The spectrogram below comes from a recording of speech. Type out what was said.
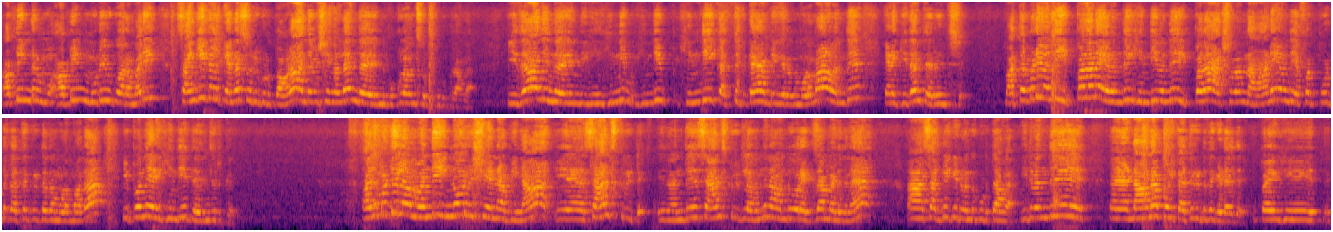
அப்படின்ற மு- அப்படின்னு முடிவுக்கு வர மாதிரி சங்கிகளுக்கு என்ன சொல்லி கொடுப்பாங்களோ அந்த விஷயங்கள் தான் இந்த இந்த புக்ல வந்து சொல்லி கொடுக்குறாங்க. இதான் வந்து இந்த ஹிந்தி ஹிந்தி ஹிந்தி கத்துக்கிட்டேன் அப்படிங்கிறது மூலமா வந்து எனக்கு இதான் தெரிஞ்சுச்சு. மற்றபடி வந்து இப்போதான் நான் வந்து ஹிந்தி வந்து இப்போதான் ஆக்சுவலாக நானே வந்து எஃபர்ட் போட்டு கற்றுக்கிட்டது மூலமாக தான் இப்போ வந்து எனக்கு ஹிந்தியை தெரிஞ்சிருக்கு. அது மட்டும் இல்லாமல் வந்து இன்னொரு விஷயம் என்ன அப்படின்னா சான்ஸ்கிரிட். இது வந்து சான்ஸ்கிரிட்ல வந்து நான் வந்து ஒரு எக்ஸாம் எழுதினேன். சர்டிஃபிகேட் வந்து கொடுத்தாங்க. இது வந்து நானாக போய் கற்றுக்கிட்டது கிடையாது. இப்போ ஹி-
